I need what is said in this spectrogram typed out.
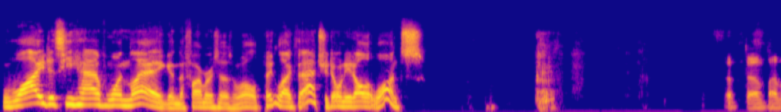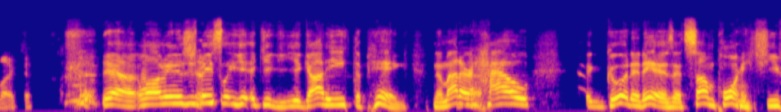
why does he have one leg? And the farmer says, well, a pig like that, you don't eat all at once. So dumb. I liked it. yeah well i mean it's just basically you, you, you got to eat the pig no matter Yeah. how good it is at some point you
